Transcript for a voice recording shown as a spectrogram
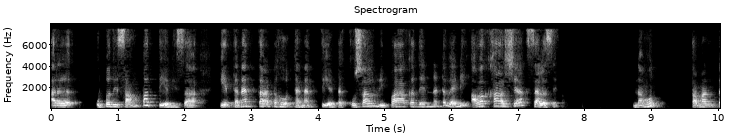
අර උපදි සම්පත්තිය නිසා ඒ තනත්තාට හෝ තනත්තියට කුසල් විපාක දෙන්නට වැඩි අවකාශයක් සැලසෙනවා. නමුත් තමන්ට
